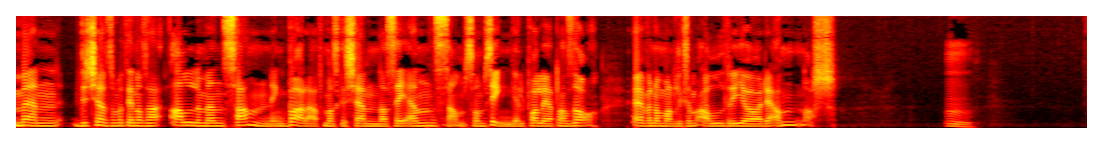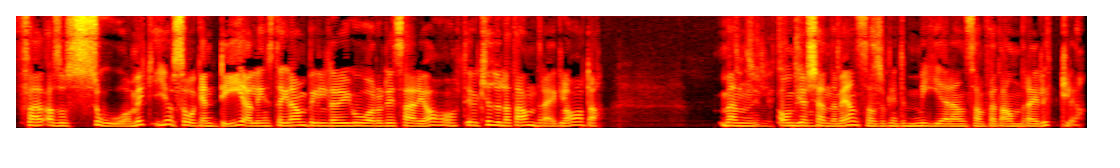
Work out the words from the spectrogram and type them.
Men det känns som att det är någon så här allmän sanning bara att man ska känna sig ensam som singel på alla hjärtans dag. Även om man liksom aldrig gör det annars. För alltså så mycket. Jag såg en del Instagram-bilder igår och det är så här, ja det är väl kul att andra är glada. Men är om jag känner mig ensam så blir jag inte mer ensam för att andra är lyckliga.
